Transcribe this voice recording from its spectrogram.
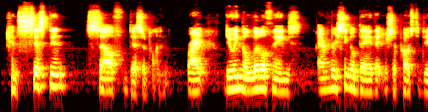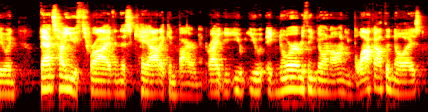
consistent self discipline, right? Doing the little things every single day that you're supposed to do. And that's how you thrive in this chaotic environment, right? You, you, you ignore everything going on, you block out the noise.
